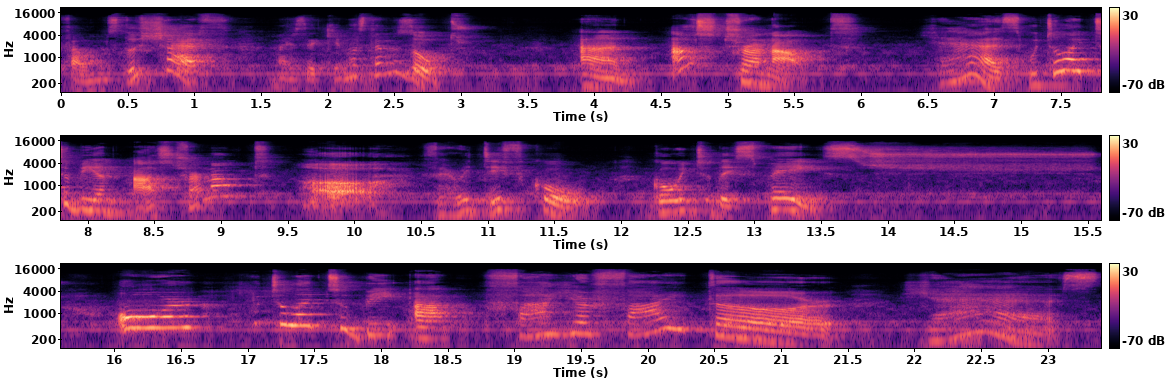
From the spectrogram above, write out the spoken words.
Falamos do chef, mas aqui nós temos outro. An astronaut. Yes, would you like to be an astronaut? Oh, very difficult. Going to the space. To be a firefighter? Yes.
